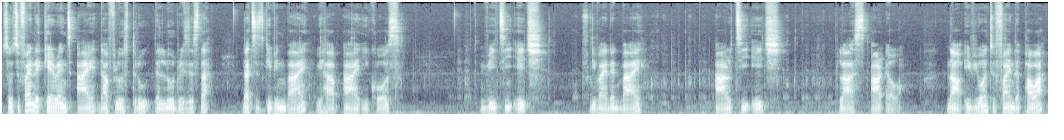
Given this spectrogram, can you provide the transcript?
So to find the current I that flows through the load resistor, that is given by, we have I equals VTH divided by RTH plus RL. Now, if you want to find the power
